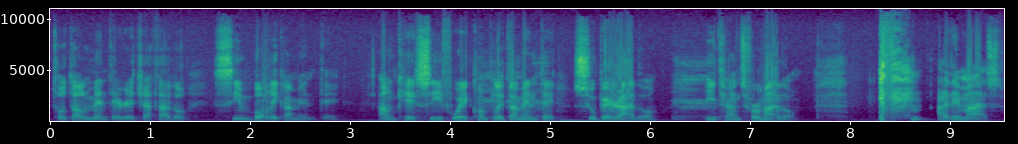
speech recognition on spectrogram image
totalmente rechazado simbólicamente, aunque sí fue completamente superado y transformado. Además,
